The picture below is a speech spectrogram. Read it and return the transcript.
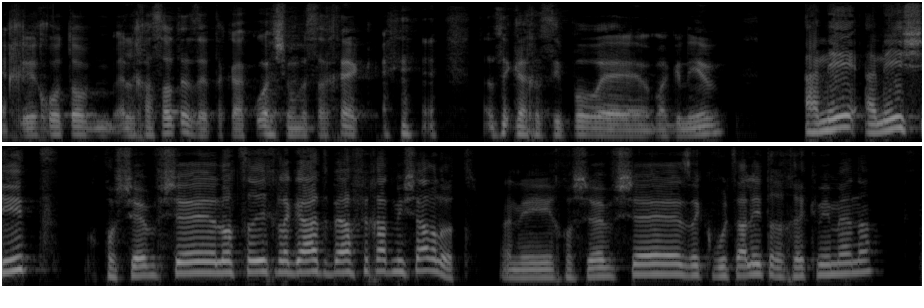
הכריחו אותו לכסות את זה, את הקעקוע שהוא משחק. זה ככה סיפור מגניב. אני, אני אישית חושב שלא צריך לגעת באף אחד משרלוט. אני חושב שזה קבוצה להתרחק ממנה.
